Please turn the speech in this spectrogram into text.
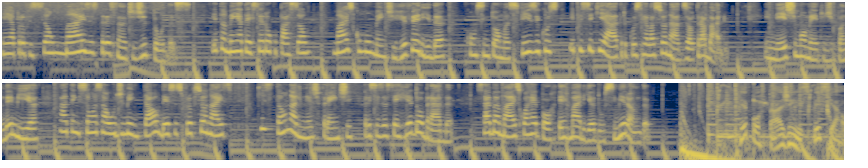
é a profissão mais estressante de todas e também a terceira ocupação mais comumente referida com sintomas físicos e psiquiátricos relacionados ao trabalho. E neste momento de pandemia, a atenção à saúde mental desses profissionais que estão na linha de frente precisa ser redobrada. Saiba mais com a repórter Maria Dulce Miranda. Reportagem especial.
